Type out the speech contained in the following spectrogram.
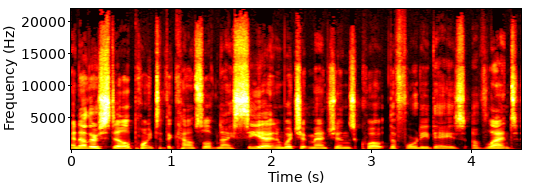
And others still point to the Council of Nicaea, in which it mentions, quote, the 40 days of Lent.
